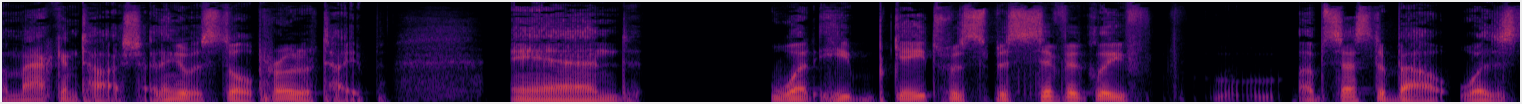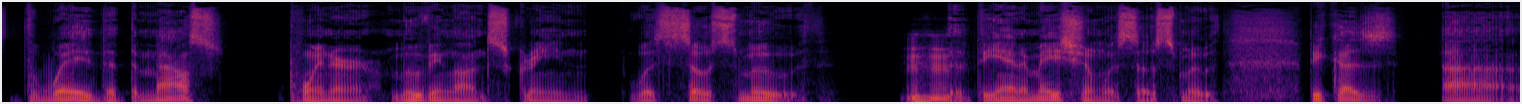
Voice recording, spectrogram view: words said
a Macintosh. I think it was still a prototype, and what he Gates was specifically f- obsessed about was the way that the mouse pointer moving on screen was so smooth Mhm. that the animation was so smooth because uh,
